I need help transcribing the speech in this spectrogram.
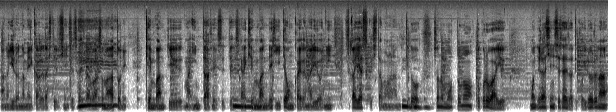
あのいろんなメーカーが出してるシンセサイザー。はその後に鍵盤っていう、まあ、インターフェースっていうんですかね、鍵盤で弾いて音階が鳴るように使いやすくしたものなんだけど、その元のところはああいうモジュラーシンセサイザーってこういろいろな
